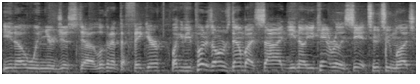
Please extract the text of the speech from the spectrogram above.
you know, when you're just uh, looking at the figure. Like, if you put his arms down by his side, you know, you can't really see it too, too much,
